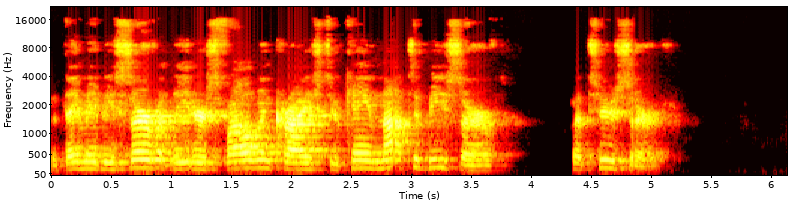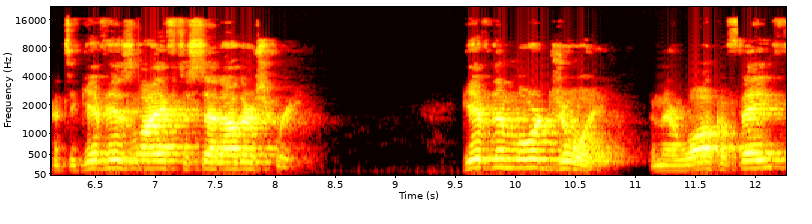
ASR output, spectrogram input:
that they may be servant leaders following Christ, who came not to be served, but to serve, and to give his life to set others free. Give them, Lord, joy in their walk of faith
